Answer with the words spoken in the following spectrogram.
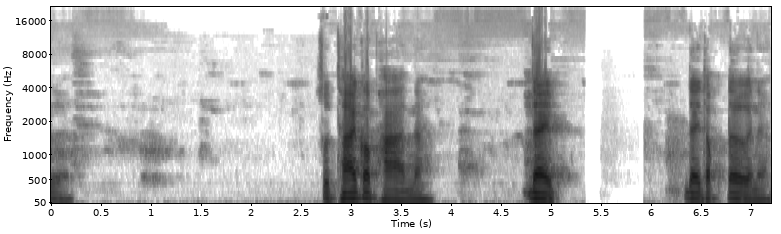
ด้วย สุดท้ายก็ผ่านนะ ได้ได้ด็อกเตอร์นะ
